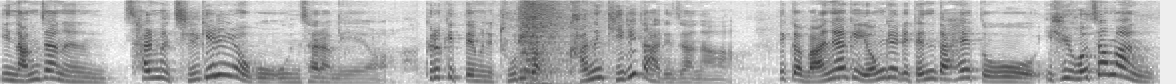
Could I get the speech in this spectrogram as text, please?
이 남자는 삶을 즐기려고 온 사람이에요. 그렇기 때문에 둘이가 가는 길이 다르잖아. 그러니까 만약에 연결이 된다 해도 이 여자만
